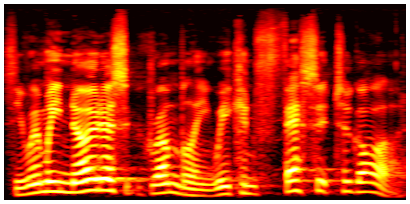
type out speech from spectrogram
See, when we notice grumbling, we confess it to God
